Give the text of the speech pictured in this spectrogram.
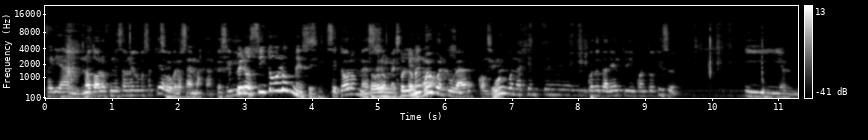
ferias, no todos los fines de semana como Santiago, Sí. pero sean bastante seguidos. Pero sí todos los meses. Sí, todos los meses. Todos los meses. Por lo en menos- muy buen lugar, con Sí. muy buena gente en cuanto a talento y en cuanto a oficio. Y, em,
